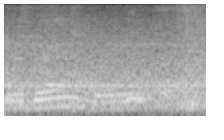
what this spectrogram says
Ele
